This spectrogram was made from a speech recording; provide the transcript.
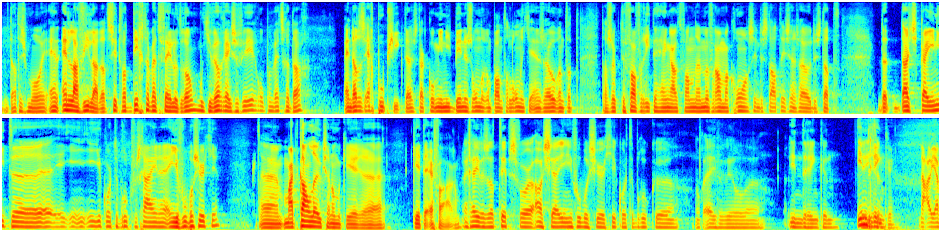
dat is mooi. En, en La Villa, dat zit wat dichter bij het Velodroom. Moet je wel reserveren op een wedstrijddag. En dat is echt poepchic. Dus daar kom je niet binnen zonder een pantalonnetje en zo. Want dat, dat is ook de favoriete hangout van eh, mevrouw Macron als in de stad is en zo. Dus dat, dat, daar kan je niet eh, in, in je korte broek verschijnen en je voetbalshirtje. Eh, maar het kan leuk zijn om een keer, eh, keer te ervaren. En geven ze wat tips voor als jij in je voetbalshirtje, korte broek, nog even wil indrinken. Indrinken. Nou ja,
